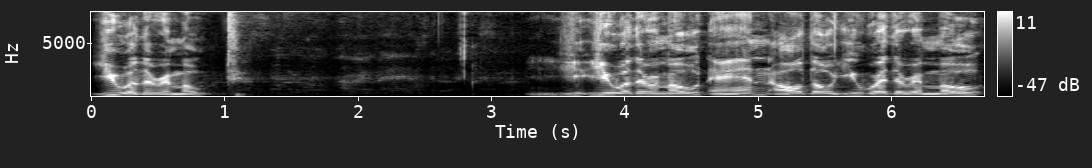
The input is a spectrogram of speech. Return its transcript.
You were the remote. You, were the remote, and although you were the remote,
